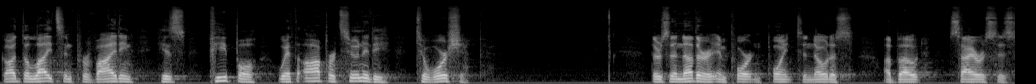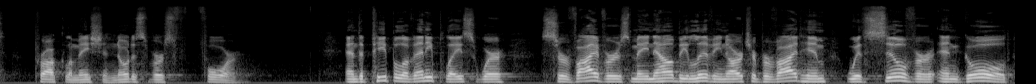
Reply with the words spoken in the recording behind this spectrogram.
God delights in providing His people with opportunity to worship. There's another important point to notice about Cyrus's proclamation. Notice verse 4. And the people of any place where survivors may now be living are to provide him with silver and gold,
